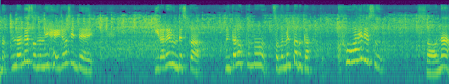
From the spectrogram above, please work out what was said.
な、なんでそんなに平常心で、いられるんですか？りんたろくんの、そのメンタルが、怖いです。そんな、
